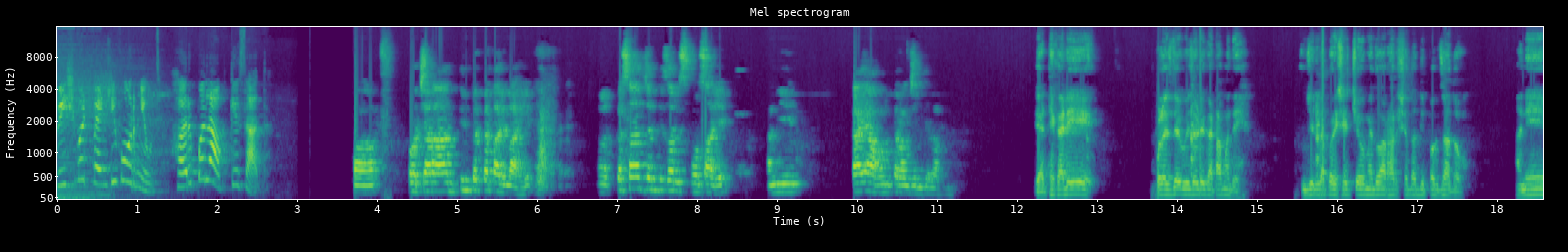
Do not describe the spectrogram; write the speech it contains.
विश्व 24 न्यूज हर पल आपके साथ. प्रचार अंतिम टप्प्यात आलेला आहे. कसा जनतेचा रिस्पॉन्स आहे आणि काय आव्हान कराल जनतेला आपण? या ठिकाणी पळसदेव विजोडी गटामध्ये जिल्हा परिषदचे उमेदवार हर्षदा दीपक जाधव आणि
